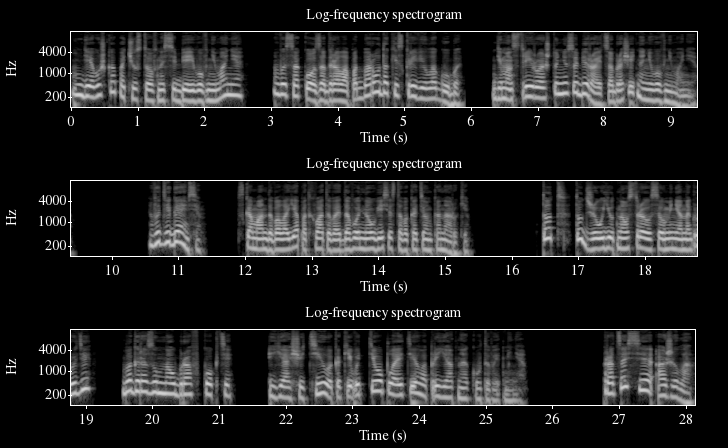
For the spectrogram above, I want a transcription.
Девушка, почувствовав на себе его внимание, высоко задрала подбородок и скривила губы, демонстрируя, что не собирается обращать на него внимание. «Выдвигаемся», — скомандовала я, подхватывая довольно увесистого котенка на руки. Тот тут же уютно устроился у меня на груди благоразумно убрав когти, и я ощутила, как его теплое тело приятно окутывает меня. Процессия ожила.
